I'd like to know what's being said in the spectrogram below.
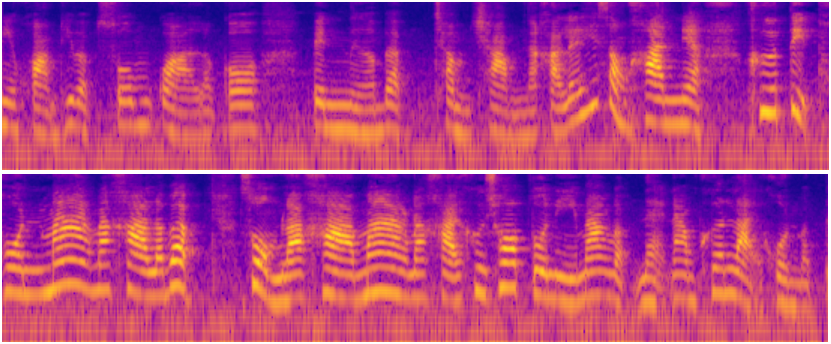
มีความที่แบบส้มกว่า แล้วก็เป็นเนื้อแบบฉ่ำๆนะคะ และที่สำคัญเนี่ยคือติดทนมากนะคะ แล้วแบบสมราคามากนะคะ คือชอบตัวนี้มากแบบแนะนำเพื่อนหลายคนแบบไป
